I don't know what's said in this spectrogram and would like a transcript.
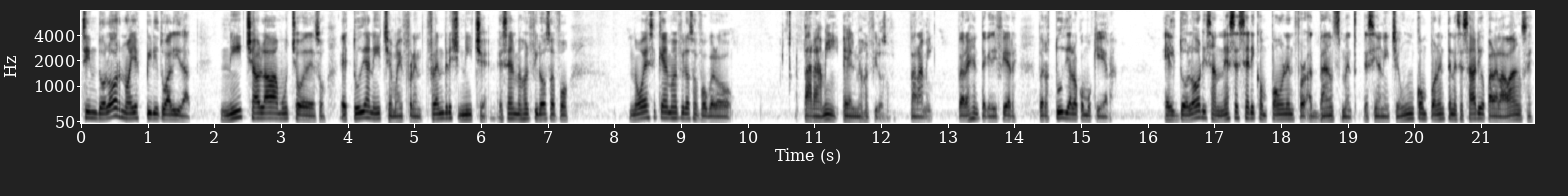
Sin dolor no hay espiritualidad. Nietzsche hablaba mucho de eso. Estudia Nietzsche, my friend. Friedrich Nietzsche. Ese es el mejor filósofo. No voy a decir que es el mejor filósofo, pero para mí es el mejor filósofo. Para mí. Pero hay gente que difiere. Pero estudialo como quiera. El dolor is a necessary component for advancement, decía Nietzsche. Un componente necesario para el avance.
